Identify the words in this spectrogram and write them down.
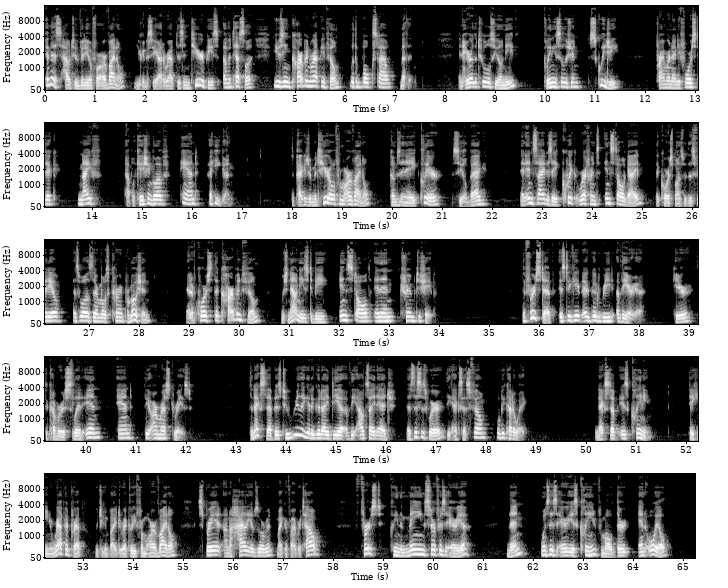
In this how-to video for Rvinyl, you're going to see how to wrap this interior piece of a Tesla using carbon wrapping film with a bulk style method. And here are the tools you'll need. Cleaning solution, squeegee, primer 94 stick, knife, application glove, and a heat gun. The package of material from Rvinyl comes in a clear, sealed bag, and inside is a quick reference install guide that corresponds with this video, as well as their most current promotion, and of course the carbon film, which now needs to be installed and then trimmed to shape. The first step is to get a good read of the area. Here, the cover is slid in and the armrest raised. The next step is to really get a good idea of the outside edge, as this is where the excess film will be cut away. Next up is cleaning. Taking Rapid Prep, which you can buy directly from Rvinyl, spray it on a highly absorbent microfiber towel, First, clean the main surface area. Then, once this area is clean from all dirt and oil,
